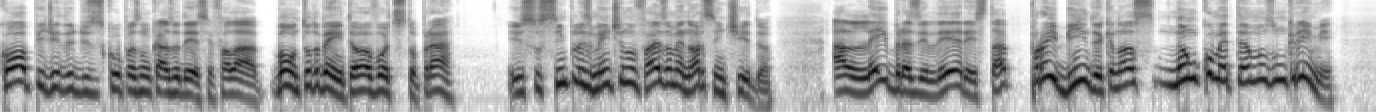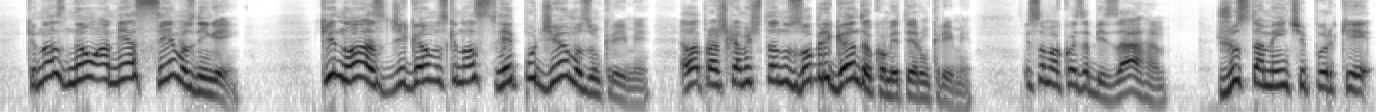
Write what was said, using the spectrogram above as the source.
Qual o pedido de desculpas num caso desse? Falar, bom, tudo bem, então eu vou te estuprar? Isso simplesmente não faz o menor sentido. A lei brasileira está proibindo que nós não cometamos um crime, que nós não ameacemos ninguém que nós digamos que nós repudiamos um crime. Ela praticamente está nos obrigando a cometer um crime. Isso é uma coisa bizarra, justamente porque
